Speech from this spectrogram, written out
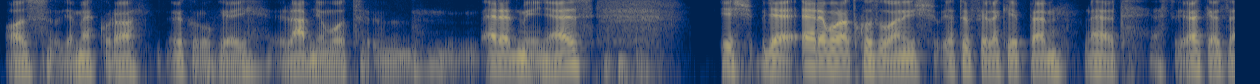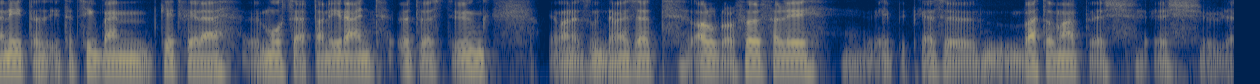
az ugye mekkora ökológiai lábnyomot eredményez. És ugye erre vonatkozóan is ugye többféleképpen lehet ezt elkezdeni. Itt a, itt a cikkben kétféle módszertan irányt ötvöztünk. Ugye van ez úgynevezett alulról fölfelé építkező bottom-up és, és ugye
